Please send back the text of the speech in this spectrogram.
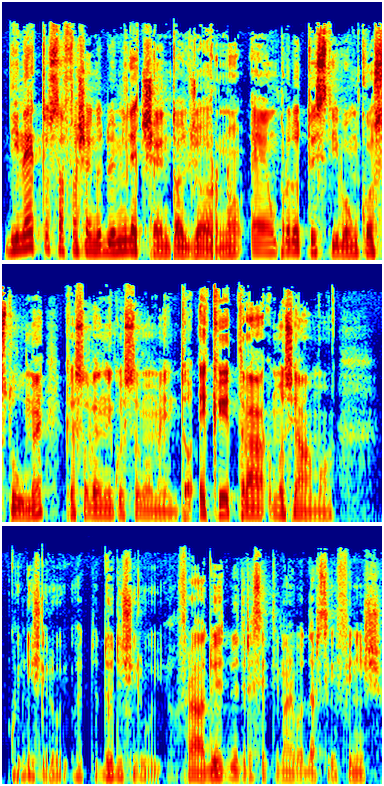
Di netto sta facendo 2100 al giorno. È un prodotto estivo, un costume che sto vendendo in questo momento e che tra, mo siamo 15 luglio, 12 luglio, fra due o tre settimane può darsi che finisce.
